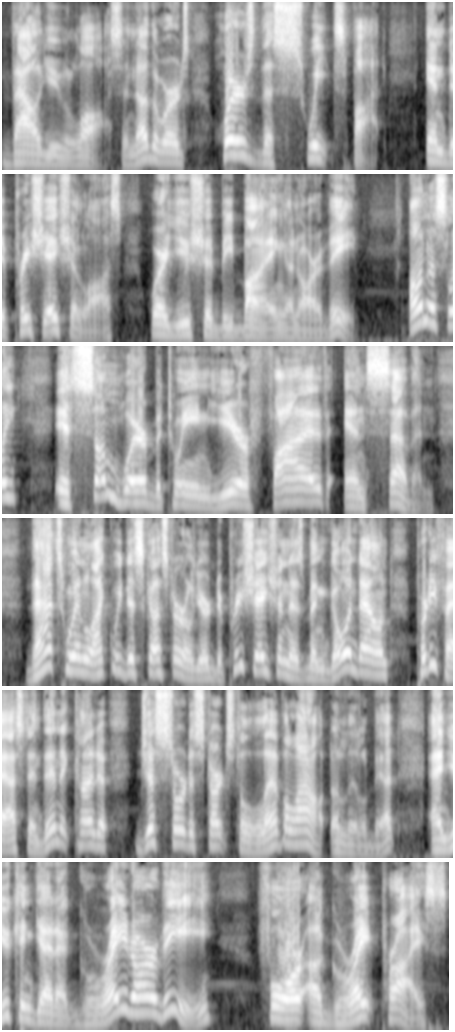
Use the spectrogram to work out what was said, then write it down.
value loss. In other words, where's the sweet spot in depreciation loss where you should be buying an RV? Honestly, it's somewhere between year five and seven that's when, like we discussed earlier, depreciation has been going down pretty fast and then it kind of just sort of starts to level out a little bit. And you can get a great RV for a great price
